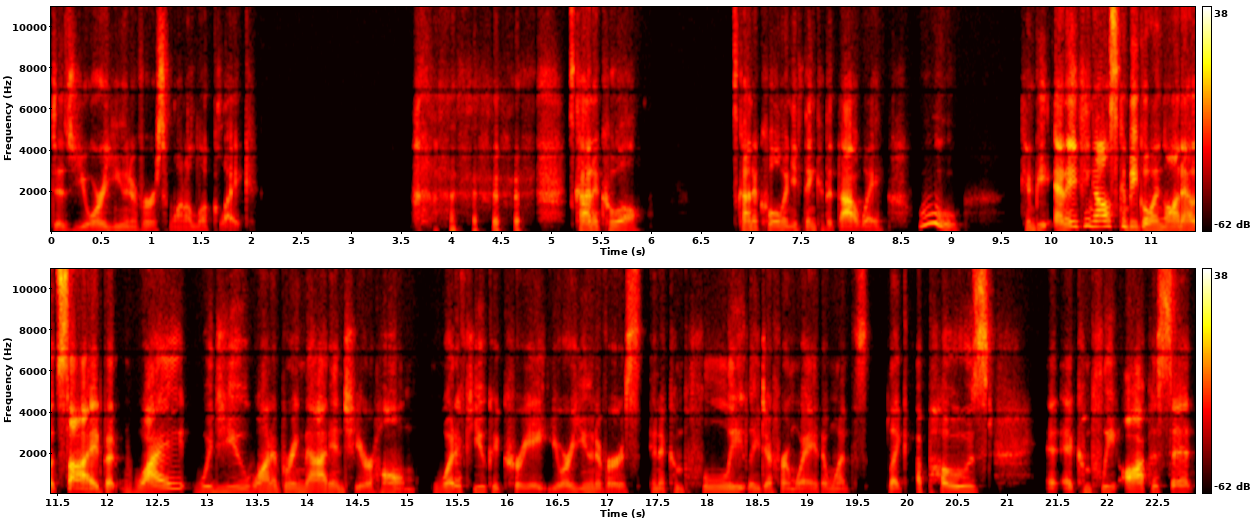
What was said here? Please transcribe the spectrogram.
does your universe want to look like? it's kind of cool. It's kind of cool when you think of it that way. Ooh, can be anything else can be going on outside, but why would you want to bring that into your home? What if you could create your universe in a completely different way than what's like opposed, a, a complete opposite,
